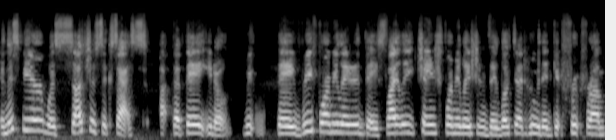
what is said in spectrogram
And this beer was such a success uh, that they, you know, they reformulated, they slightly changed formulations, they looked at who they'd get fruit from,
